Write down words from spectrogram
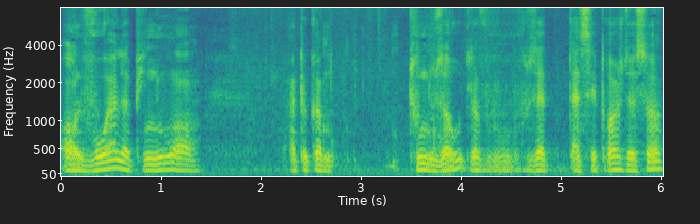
On le voit, là, puis nous, on, un peu comme tous nous autres, là, vous, vous êtes assez proches de ça,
